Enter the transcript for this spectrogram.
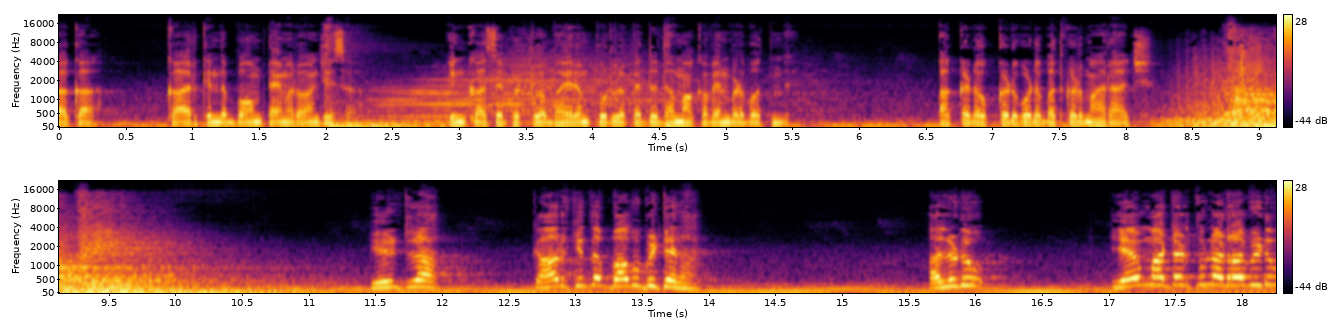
కాక కార్ కింద బాంబ్ టైమర్ ఆన్ చేశా. ఇంకాసేపట్లో బైరంపూర్లో పెద్ద ధమాకా వెనబడబోతుంది. అక్కడ ఒక్కడు కూడా బతకడు మహారాజ్. ఏంట్రా? కారు కింద బాబు పెట్టారా? అల్లుడు ఏం మాట్లాడుతున్నాడు రా వీడు?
